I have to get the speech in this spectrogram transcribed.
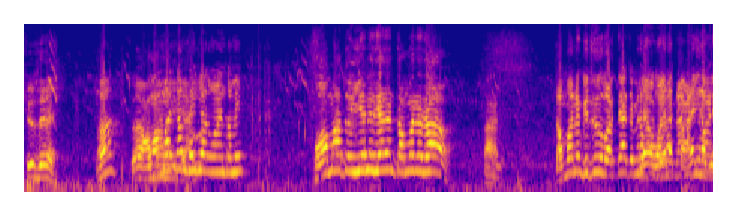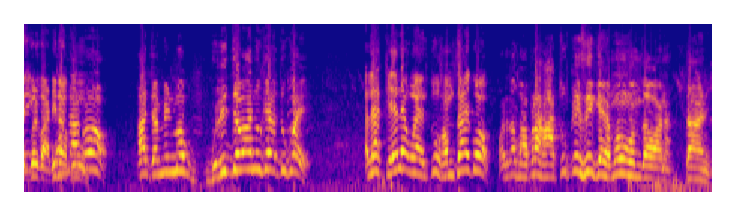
શું છે? હા? તો હોમાં કેમ થઈ ગયા તમે? હોમાં તો ઈને થયા ને તમને થાવ. તમને કીધું વર્ત્યા જમીન એટલે હોય ને કાળી ના ભૂગોળ વાઢી નાખું. આ જમીનમાં ભૂલી જ જવાનું કે હતું કોઈ. અલ્યા કે લે હોય તું સમજાય કો પણ તો બાપડા હાચું કે છે કે એમાં હું સમજાવવાના? તાણી.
